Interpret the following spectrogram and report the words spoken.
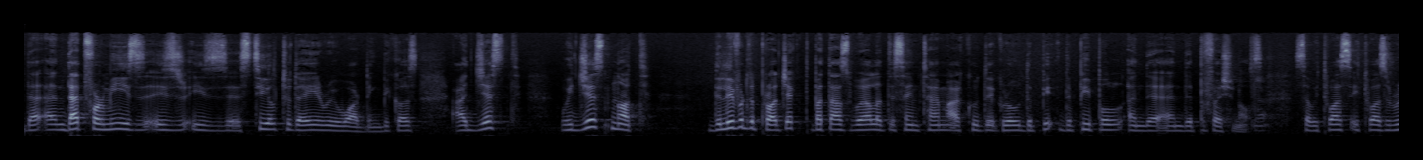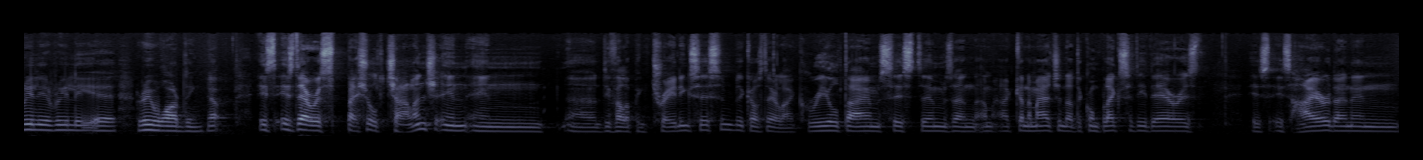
that, and that for me is is is uh, still today rewarding because I just we just not deliver the project, but as well at the same time I could grow the the people and the, and the professionals. Yeah. So it was it was really really uh, rewarding. Yeah. Is, is there a special challenge in, in uh, developing trading systems because they're like real-time systems and um, I can imagine that the complexity there is, is, is higher than in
